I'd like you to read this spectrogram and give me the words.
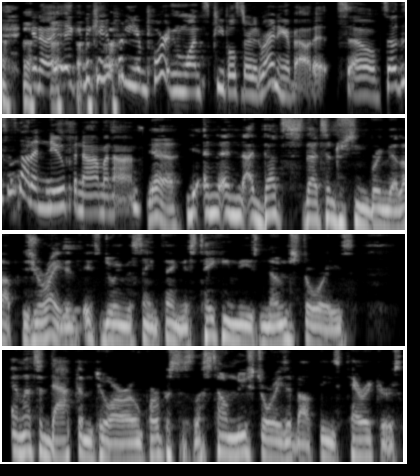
you know, it, it, became pretty important once people started writing about it. So, so this is not a new phenomenon. Yeah, yeah, and and that's that's interesting to bring that up because you're right. It, it's doing the same thing. It's taking these known stories and let's adapt them to our own purposes. Let's tell new stories about these characters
